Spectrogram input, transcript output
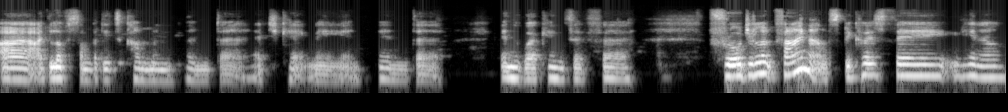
uh, I'd love somebody to come and, and uh, educate me in, in the in the workings of uh, fraudulent finance because they, you know,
